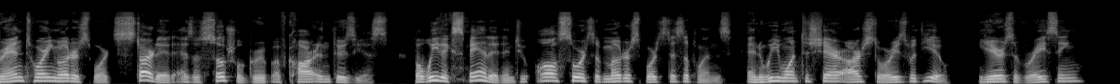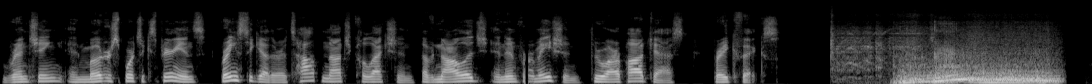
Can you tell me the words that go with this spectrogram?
Grand Touring Motorsports started as a social group of car enthusiasts, but we've expanded into all sorts of motorsports disciplines, and we want to share our stories with you. Years of racing, wrenching, and motorsports experience brings together a top notch collection of knowledge and information through our podcast, Break Fix.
